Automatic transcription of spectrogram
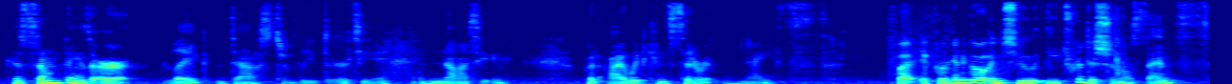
Because some things are like dastardly dirty and naughty, but I would consider it nice. But if we're gonna go into the traditional sense,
